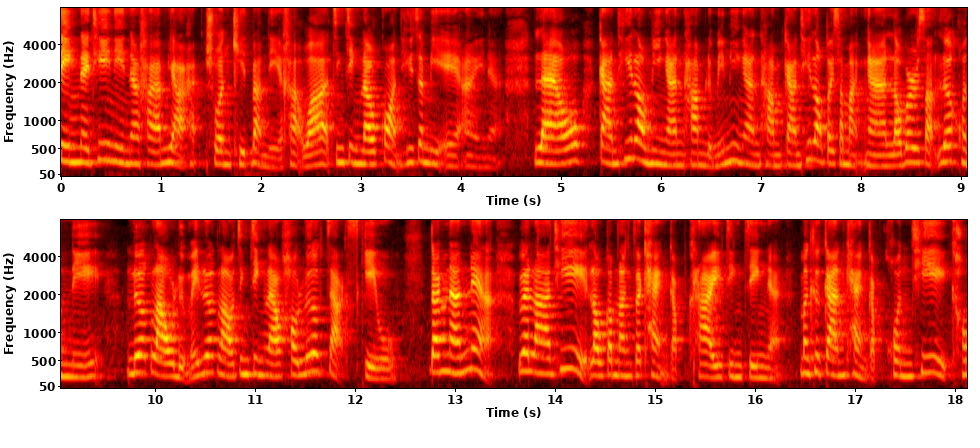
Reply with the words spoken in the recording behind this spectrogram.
จริงในที่นี้นะคะอยากชวนคิดแบบนี้ค่ะว่าจริง ๆ แล้วก่อนที่จะมี AI เนี่ยแล้วการที่เรามีงานทำหรือไม่มีงานทำการที่เราไปสมัครงาน แล้วบริษัทเลือกคนนี้เลือกเราหรือไม่เลือกเราจริง ๆ แล้วเขาเลือกจาก skill ดังนั้นเนี่ยเวลาที่เรากำลังจะแข่งกับใครจริง ๆ เนี่ยมันคือการแข่งกับคนที่เขา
